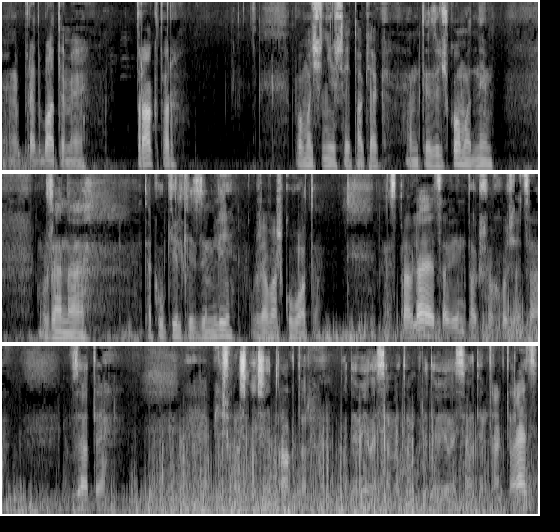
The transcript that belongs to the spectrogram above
е, придбати ми трактор помощніший, так як МТЗ-чком одним вже на таку кількість землі вже важкувато. Не справляється він, так що хочеться взяти е, більш мощніший трактор. Подивилися, ми там придивилися один тракторець.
